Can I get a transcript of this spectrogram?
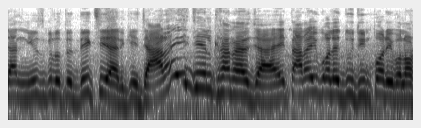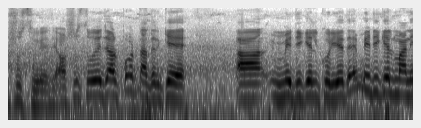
যা নিউজগুলোতে দেখছি আর কি, যারাই জেলখানায় যায়, তারাই বলে দুদিন পরে বলে অসুস্থ হয়ে যায়। অসুস্থ হয়ে যাওয়ার পর তাদেরকে মেডিকেল করিয়ে দেয়। মেডিকেল মানে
